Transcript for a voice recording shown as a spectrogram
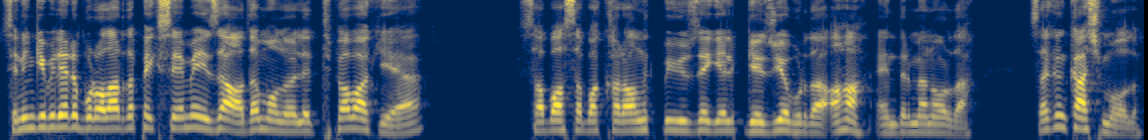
Senin gibileri buralarda pek sevmeyiz ha. Adam ol öyle tipe bak ya. Sabah sabah karanlık bir yüzle gelip geziyor burada. Aha Enderman orada. Sakın kaçma oğlum.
